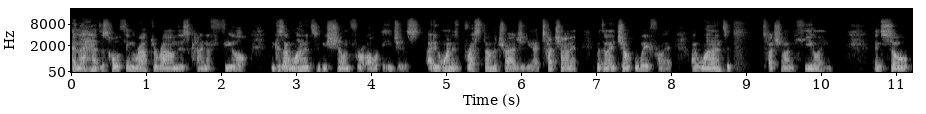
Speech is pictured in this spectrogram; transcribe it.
and I had this whole thing wrapped around this kind of feel because I wanted to be shown for all ages. I didn't want to breast down the tragedy. I touch on it, but then I jump away from it. I wanted to touch on healing. And so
